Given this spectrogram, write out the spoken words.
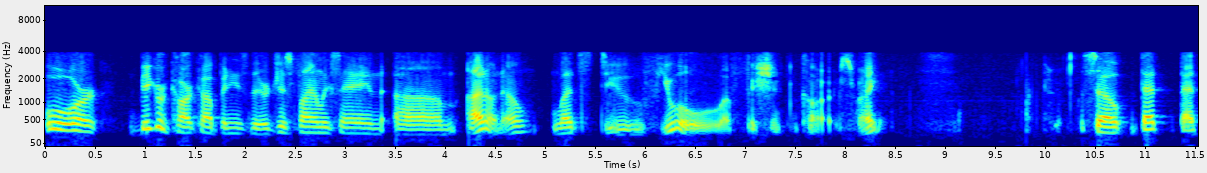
Or bigger car companies that are just finally saying, um, I don't know, let's do fuel efficient cars, right? So that that's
